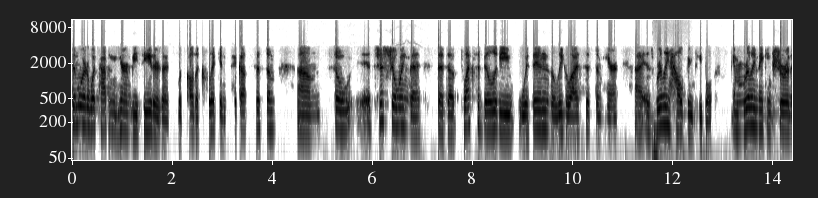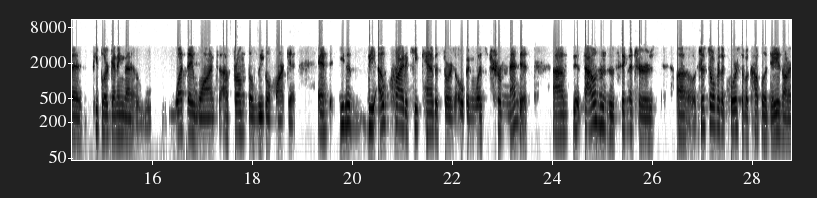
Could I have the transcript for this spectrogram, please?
similar to what's happening here in BC. There's a what's called a click and pickup system. Um, so it's just showing that that the flexibility within the legalized system here uh, is really helping people and really making sure that people are getting the what they want uh, from the legal market. And you know, the outcry to keep cannabis stores open was tremendous. Um, thousands of signatures uh, just over the course of a couple of days on a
